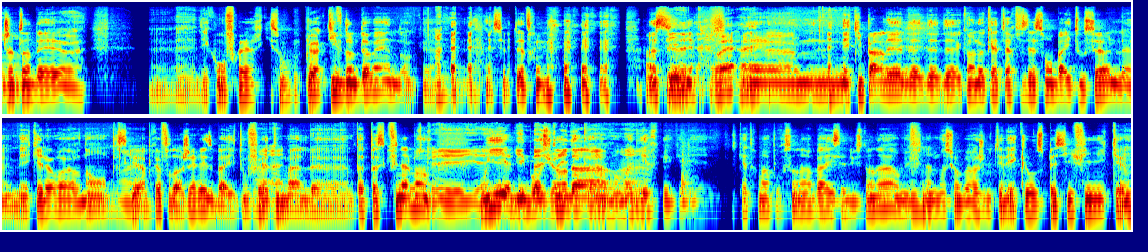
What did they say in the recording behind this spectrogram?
J'entendais euh, euh, des confrères qui sont plus actifs dans le domaine, donc euh, c'est peut-être un signe. Ouais, euh, mais qui parlait de, de, quand locataire faisait son bail tout seul, mais quelle horreur, non, parce qu'après il faudra gérer ce bail tout fait, tout mal. parce que finalement, oui, il y a, des beaux standards, on va dire que, 80% d'un bail, c'est du standard, mais mhm. finalement, si on veut rajouter des clauses spécifiques, mhm.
